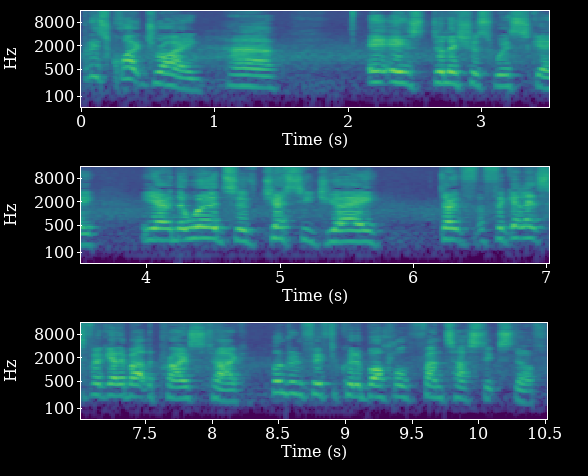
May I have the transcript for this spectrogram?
but it's quite drying. Uh, it is delicious whiskey. Yeah, in the words of Jessie J, don't forget. Let's forget about the price tag. 150 quid a bottle, fantastic stuff.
